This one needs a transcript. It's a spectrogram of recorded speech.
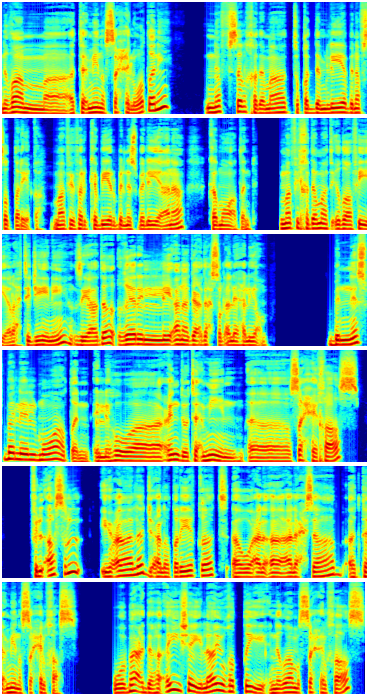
نظام التأمين الصحي الوطني نفس الخدمات تقدم لي بنفس الطريقة. ما في فرق كبير بالنسبة لي أنا كمواطن. ما في خدمات إضافية راح تجيني زيادة غير اللي أنا قاعد أحصل عليها اليوم. بالنسبة للمواطن اللي هو عنده تأمين آه، صحي خاص في الأصل يعالج على طريقة أو على على حساب التأمين الصحي الخاص. وبعدها أي شيء لا يغطيه النظام الصحي الخاص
